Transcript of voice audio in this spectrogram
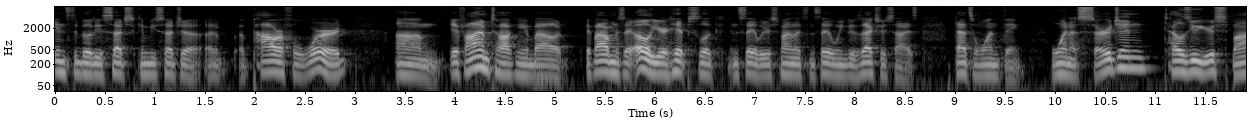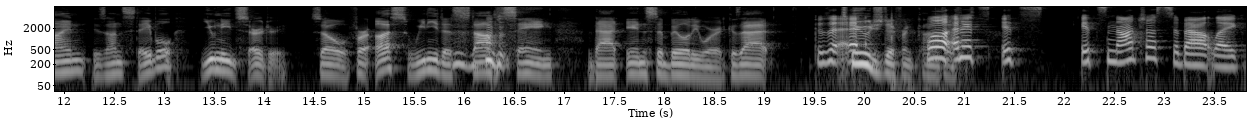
instability is such can be such a, a, a powerful word. Um, if I'm talking about, if I'm going to say, oh, your hips look unstable, your spine looks unstable when you do this exercise, that's one thing. When a surgeon tells you your spine is unstable, you need surgery. So for us, we need to stop saying that instability word because that Because huge different context. Well, and it's it's it's not just about like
